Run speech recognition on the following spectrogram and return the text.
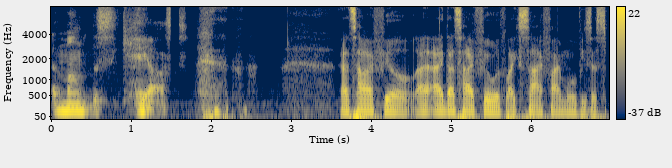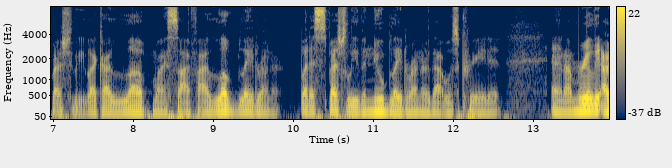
among this chaos. That's how I feel. I, I that's how I feel with like sci-fi movies especially. Like I love my sci-fi. I love Blade Runner, but especially the new Blade Runner that was created. And I'm really I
